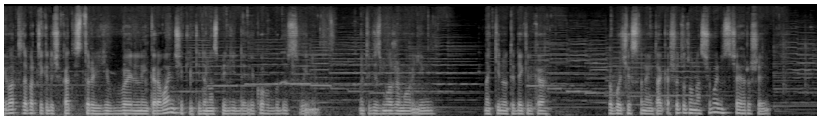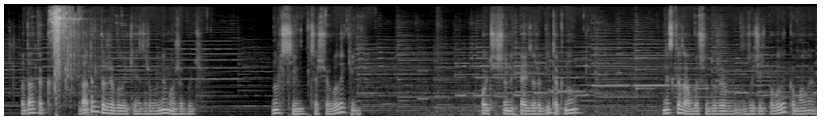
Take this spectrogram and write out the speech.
І варто тепер тільки дочекатись торгівельний караванчик, який до нас підійде, в якого будуть свині. Ми тоді зможемо їм накинути декілька робочих свиней. Так, а що тут у нас? Чому не вистачає грошей? Податок. Податок дуже великий я зробив, не може бути. 0,7. Це що, великий? Хочу, що у них 5 заробіток, ну. Не сказав би, що дуже звучить по великому, але.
